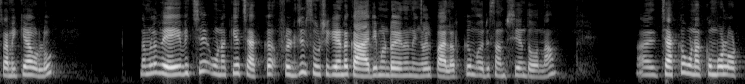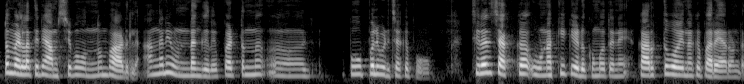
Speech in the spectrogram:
ശ്രമിക്കാവുള്ളൂ. നമ്മൾ വേവിച്ച് ഉണക്കിയ ചക്ക ഫ്രിഡ്ജിൽ സൂക്ഷിക്കേണ്ട കാര്യമുണ്ടോ എന്ന് നിങ്ങളിൽ പലർക്കും ഒരു സംശയം തോന്നാം. ചക്ക ഉണക്കുമ്പോൾ ഒട്ടും വെള്ളത്തിന്റെ അംശമോ ഒന്നും പാടില്ല. അങ്ങനെ ഉണ്ടെങ്കിൽ പെട്ടെന്ന് പൂപ്പൽ പിടിച്ചൊക്കെ പോകും. ചിലർ ചക്ക ഉണക്കി എടുക്കുമ്പോൾ തന്നെ കറുത്തു പോയെന്നൊക്കെ പറയാറുണ്ട്.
